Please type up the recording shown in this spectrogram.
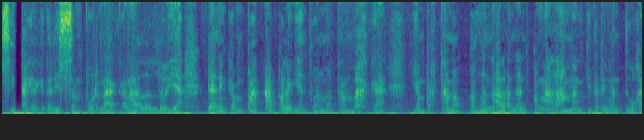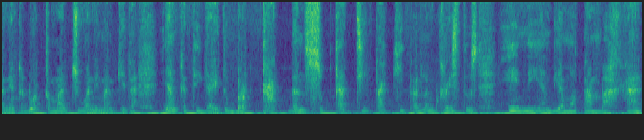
sehingga akhirnya kita disempurnakan. Haleluya. Dan yang keempat, apalagi yang Tuhan mau tambahkan? Yang pertama, pengenalan dan pengalaman kita dengan Tuhan. Yang kedua, kemajuan iman kita. Yang ketiga itu berkat dan sukacita kita dalam Kristus. Ini yang dia mau tambahkan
